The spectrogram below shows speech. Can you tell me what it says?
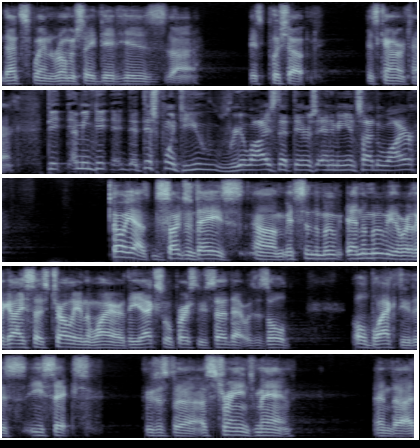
that's when Romesha did his uh, his push out, his counterattack. Did I mean did, at this point do you realize that there's enemy inside the wire? Oh yeah, Sergeant Days. Um, it's in the movie in the movie where the guy says Charlie in the wire. The actual person who said that was this old old black dude, this E6, who's just a, a strange man, and uh,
